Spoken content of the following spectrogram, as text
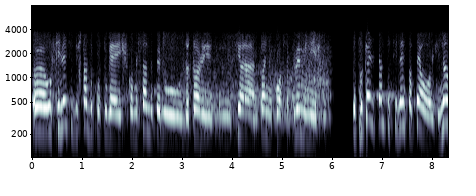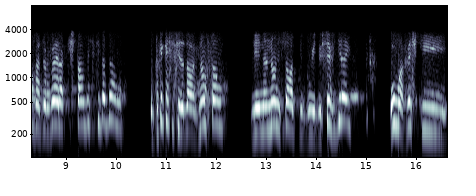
É, o silêncio do Estado português, começando pelo Dr. Sr. António Costa, primeiro-ministro, o porquê de tanto silêncio até hoje? Não resolver a questão desses cidadãos. E por que esses cidadãos não são, não lhes são atribuídos os seus direitos? Uma vez que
